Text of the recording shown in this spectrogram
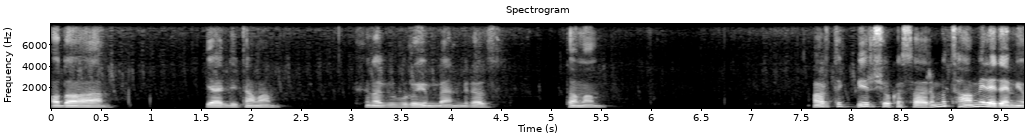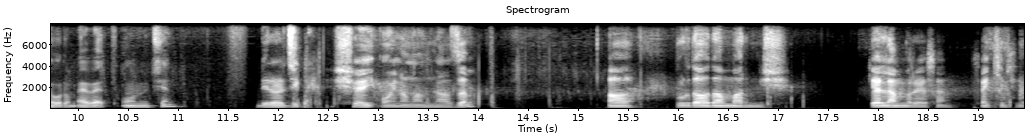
Adam. Geldi tamam. Şuna bir vurayım ben biraz. Tamam. Artık birçok hasarımı tamir edemiyorum. Evet. Onun için birazcık şey oynamam lazım. Aa, burada adam varmış. Gel lan buraya sen. Sen kimsin?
